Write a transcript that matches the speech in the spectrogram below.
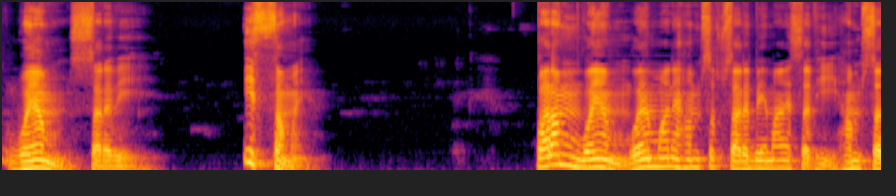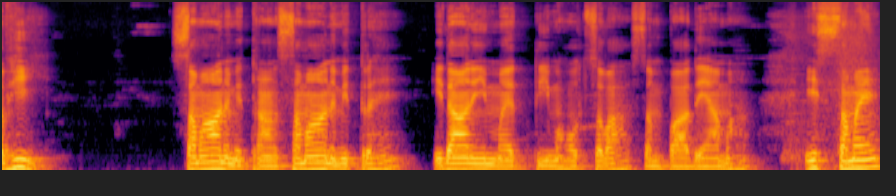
वयम सर्वे। इस समय परम वयम वयम माने हम सब सर्वे माने सभी, हम सभी समान मित्रान समान मित्र हैं। इदानी मैत्री महोत्सव संपादयाम। इस समय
